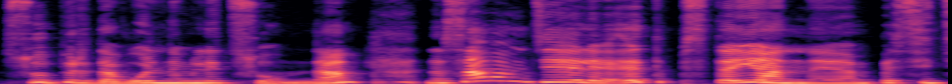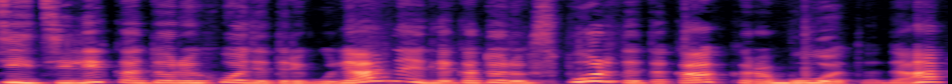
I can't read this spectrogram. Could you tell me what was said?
супер довольным лицом, да. На самом деле это постоянные посетители, которые ходят регулярно, и для которых спорт это как работа, да,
